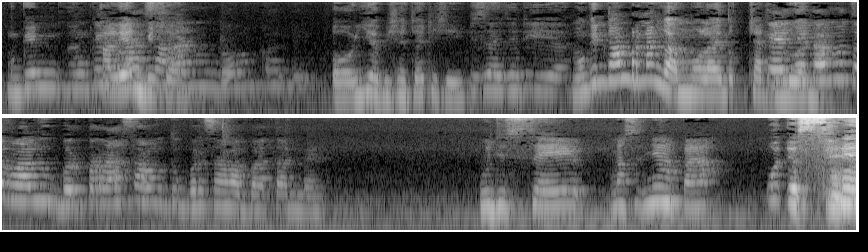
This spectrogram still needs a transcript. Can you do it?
mungkin, mungkin kalian bisa. Oh iya bisa jadi sih. bisa jadi ya Mungkin kamu pernah nggak mulai untuk chat kayaknya duluan? kamu terlalu berperasa untuk bersahabatan deh Would you say maksudnya apa? What you say?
